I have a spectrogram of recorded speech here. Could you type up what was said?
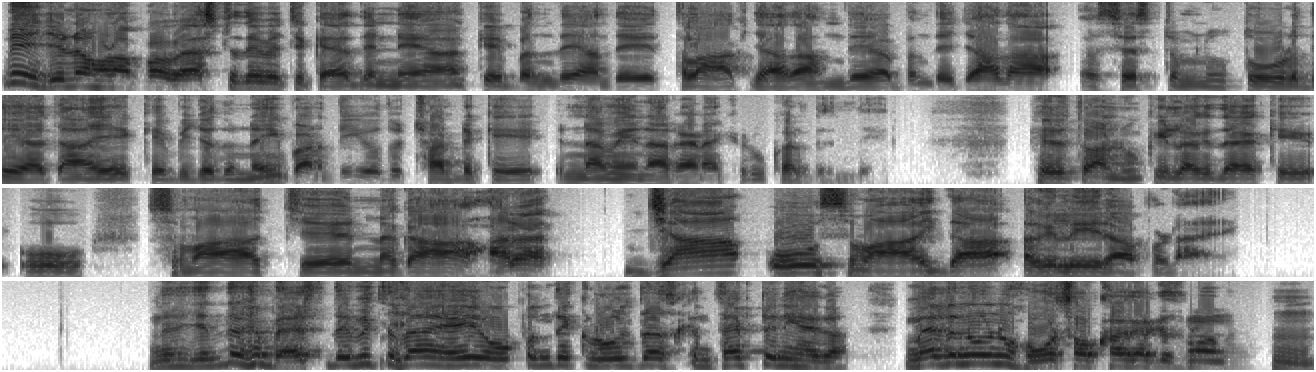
ਨਹੀਂ ਜਿਵੇਂ ਹੁਣ ਆਪਾਂ ਵੈਸਟ ਦੇ ਵਿੱਚ ਕਹਿ ਦਿੰਨੇ ਆ ਕਿ ਬੰਦਿਆਂ ਦੇ ਤਲਾਕ ਜ਼ਿਆਦਾ ਹੁੰਦੇ ਆ ਬੰਦੇ ਜ਼ਿਆਦਾ ਸਿਸਟਮ ਨੂੰ ਤੋੜਦੇ ਆ ਜਾਂ ਇਹ ਕਿ ਵੀ ਜਦੋਂ ਨਹੀਂ ਬਣਦੀ ਉਦੋਂ ਛੱਡ ਕੇ ਨਵੇਂ ਨਾਲ ਰਹਿਣਾ ਸ਼ੁਰੂ ਕਰ ਦਿੰਦੇ। ਫਿਰ ਤੁਹਾਨੂੰ ਕੀ ਲੱਗਦਾ ਹੈ ਕਿ ਉਹ ਸਮਾਜ 'ਚ ਨਗਾਹਰ ਜਾਂ ਉਹ ਸਮਾਜ ਦਾ ਅਗਲੇਰਾ ਪੜਾ ਹੈ? ਨਰਜਿੰਦਰ ਬੈਸਟ ਦੇ ਵਿੱਚ ਤਾਂ ਇਹ ਓਪਨ ਤੇ ਕਲੋਜ਼ ਦਾ ਕਨਸੈਪਟ ਨਹੀਂ ਹੈਗਾ। ਮੈਂ ਤੈਨੂੰ ਉਹਨੂੰ ਹੋਰ ਸੌਖਾ ਕਰਕੇ ਸੁਣਾਉਣਾ ਹੂੰ।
